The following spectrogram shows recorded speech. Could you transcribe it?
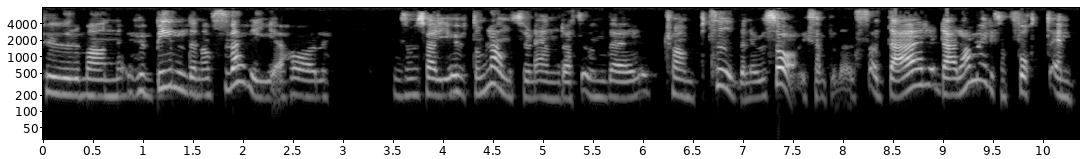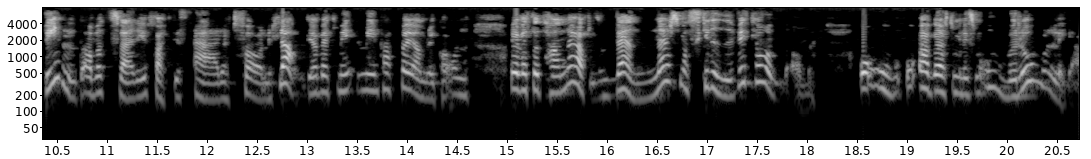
hur man, hur bilden av Sverige har liksom Sverige utomlands hur den ändrats under Trump-tiden i USA exempelvis. Att där, där har man liksom fått en bild av att Sverige faktiskt är ett farligt land. Jag vet, min, min pappa är amerikan och jag vet att han har haft liksom vänner som har skrivit till honom och, och, över att de är liksom oroliga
